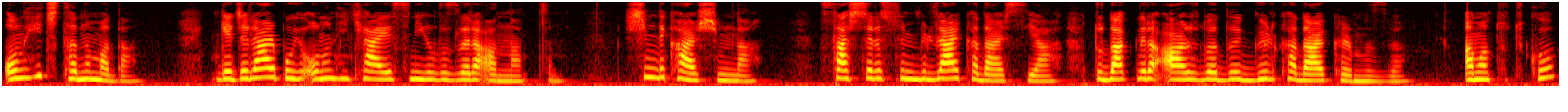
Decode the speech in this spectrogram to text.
Onu hiç tanımadan. Geceler boyu onun hikayesini yıldızlara anlattım. Şimdi karşımda. Saçları sümbüller kadar siyah, dudakları arzuladığı gül kadar kırmızı. Ama tutku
